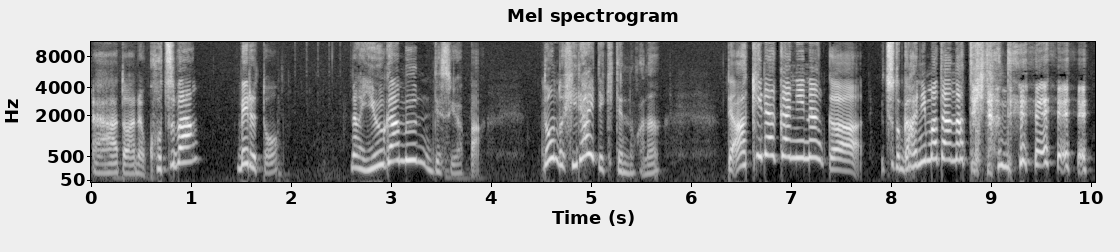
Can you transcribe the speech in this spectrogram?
ああとあの骨盤？ベルト？なんか歪むんですよ、やっぱ。どんどん開いてきてんのかなで、明らかになんか、ちょっとガニ股になってきたんで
